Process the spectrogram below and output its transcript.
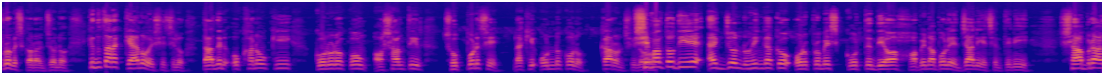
প্রবেশ করার জন্য। কিন্তু তারা কেন এসেছিল? তাদের ওখানেও কি কোনো রকম অশান্তির ছোপ পড়েছে? নাকি অন্য কোনো কারণ ছিল? সীমান্ত দিয়ে একজন রোহিঙ্গাকেও অনুপ্রবেশ করতে দেওয়া হবে না বলে জানিয়েছেন তিনি। সাবরাং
